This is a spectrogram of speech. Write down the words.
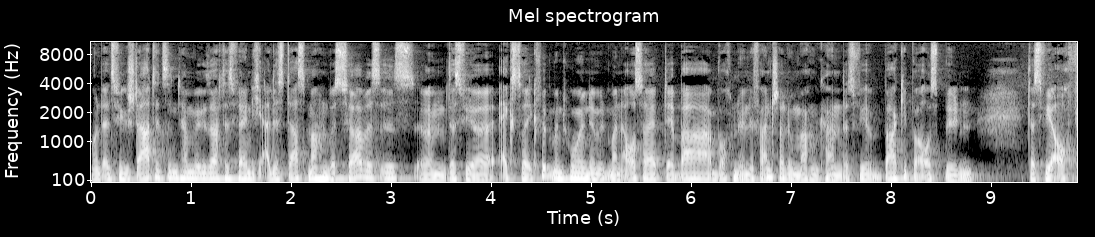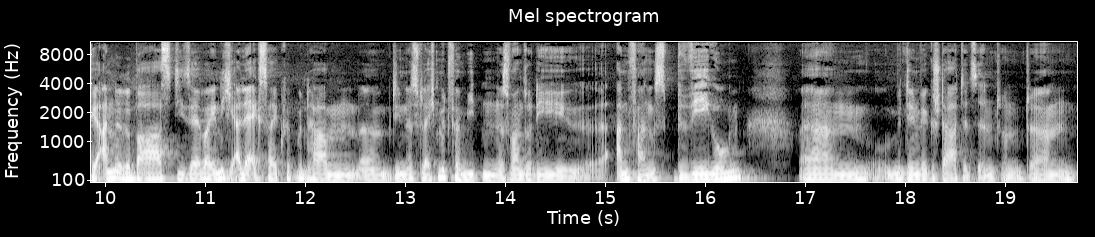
Und als wir gestartet sind, haben wir gesagt, dass wir eigentlich alles das machen, was Service ist, ähm, dass wir extra Equipment holen, damit man außerhalb der Bar am Wochenende Veranstaltungen machen kann, dass wir Barkeeper ausbilden, dass wir auch für andere Bars, die selber nicht alle extra Equipment haben, äh, denen das vielleicht mitvermieten. Das waren so die Anfangsbewegungen, ähm, mit denen wir gestartet sind. Und ähm,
